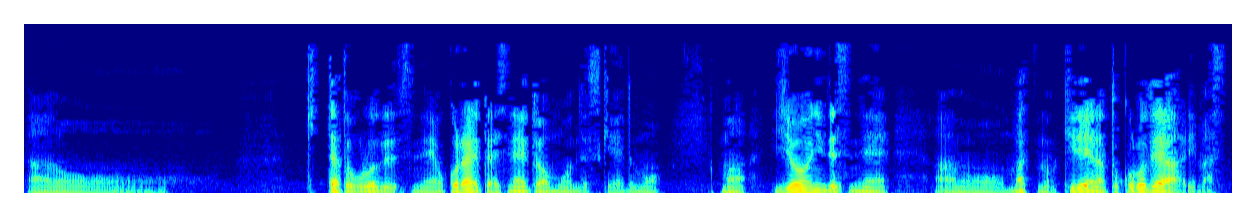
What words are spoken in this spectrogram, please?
あの、切ったところでですね、怒られたりしないとは思うんですけれども、まあ非常にですね、あの、松の綺麗なところではあります。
